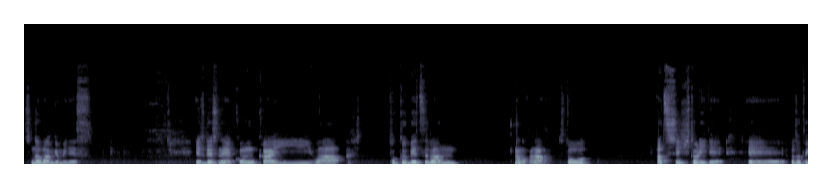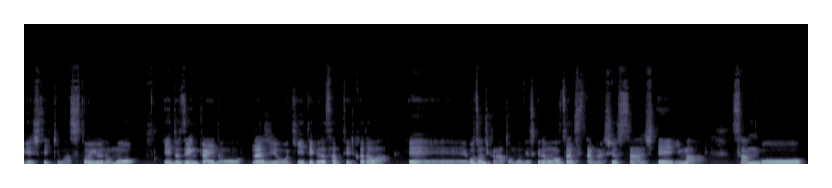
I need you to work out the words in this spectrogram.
そんな番組です。えっとですね、今回は特別版なのかな？ちょっと淳一人で、えーお届けしていきます。というのも、えー、と前回のラジオを聞いてくださっている方は、えーご存知かなと思うんですけども、サチさんが出産して、今、産後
